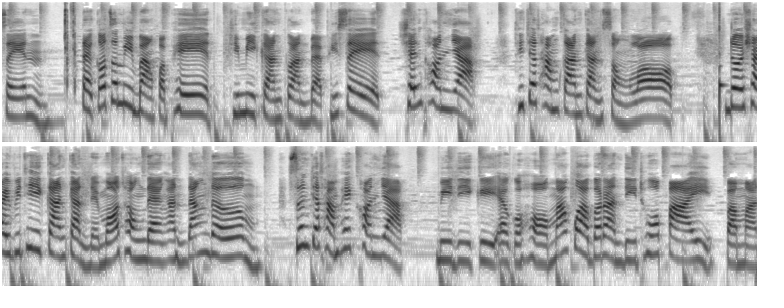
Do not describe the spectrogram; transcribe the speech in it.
40-50%แต่ก็จะมีบางประเภทที่มีการกลั่นแบบพิเศษ เช่นคอนยัก ที่จะทำการกลั่นสองรอบ โดยใช้วิธีการกลั่นในหม้อทองแดงอันดั้งเดิม ซึ่งจะทำให้คอนยักมีดีกรีแอลกอฮอล์มากกว่าบรั่นดีทั่วไปประมาณ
